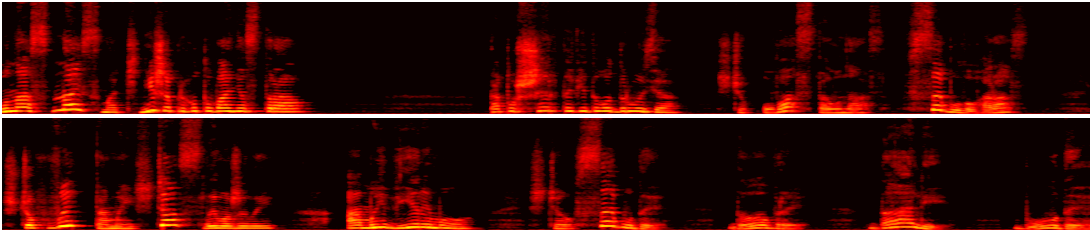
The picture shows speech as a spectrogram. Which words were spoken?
У нас найсмачніше приготування страв. Та поширте відео друзям, щоб у вас та у нас все було гаразд, щоб ви та ми щасливо жили. А ми віримо, що все буде добре. Далі буде.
